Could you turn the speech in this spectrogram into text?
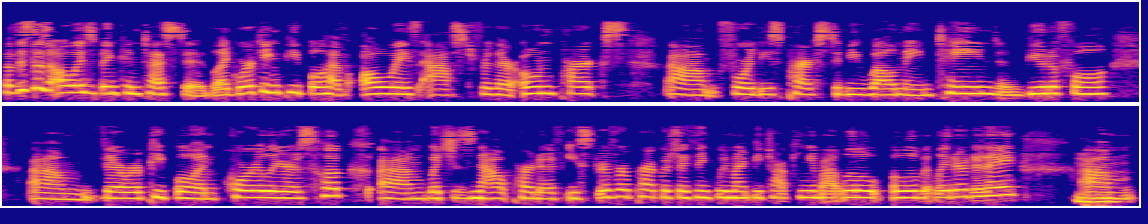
but this has always been contested. Like working people have always asked for their own parks, um, for these parks to be well maintained and beautiful. Um, there were people in Corlear's Hook, um, which is now part of East River Park, which I think we might be talking about a little a little bit later today. Mm-hmm um,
